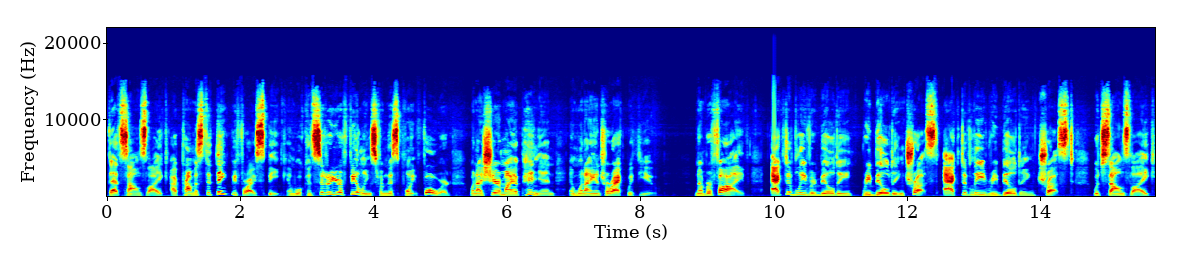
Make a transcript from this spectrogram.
That sounds like I promise to think before I speak and will consider your feelings from this point forward when I share my opinion and when I interact with you. Number 5, actively rebuilding rebuilding trust. Actively rebuilding trust, which sounds like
